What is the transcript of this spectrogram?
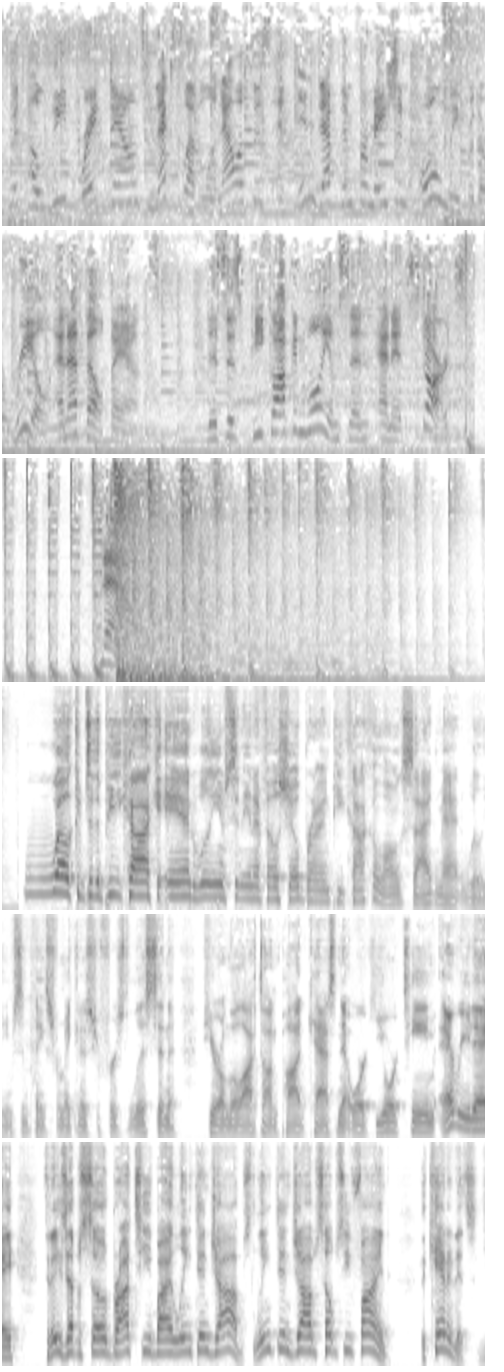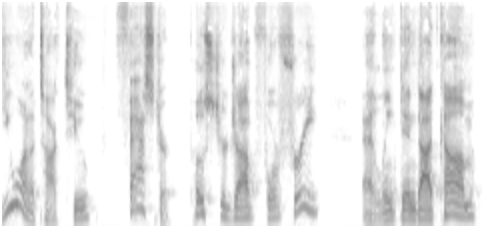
With elite breakdowns, next level analysis, and in depth information only for the real NFL fans. This is Peacock and Williamson, and it starts now. Welcome to the Peacock and Williamson NFL show. Brian Peacock alongside Matt Williamson. Thanks for making us your first listen here on the Locked On Podcast Network, your team every day. Today's episode brought to you by LinkedIn Jobs. LinkedIn Jobs helps you find the candidates you want to talk to faster. Post your job for free at linkedin.com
